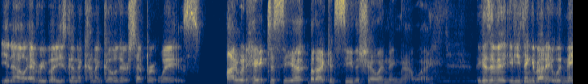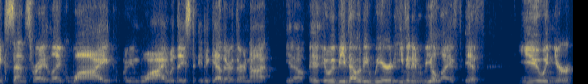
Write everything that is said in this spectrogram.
you know, everybody's gonna kind of go their separate ways. I would hate to see it, but I could see the show ending that way. Because if it, if you think about it, it would make sense, right? Like, why? I mean, why would they stay together? They're not, you know, it, it would be that would be weird even in real life if you and your,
